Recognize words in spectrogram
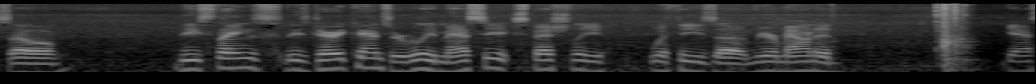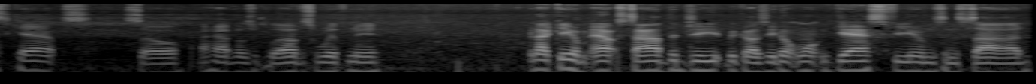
So these things, these jerry cans are really messy, especially with these uh, rear-mounted gas caps. So I have those gloves with me. And I keep them outside the Jeep because you don't want gas fumes inside.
